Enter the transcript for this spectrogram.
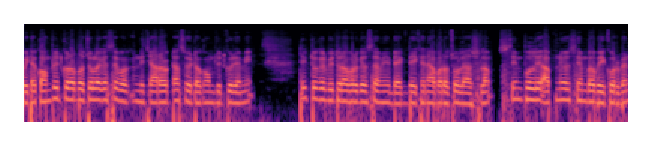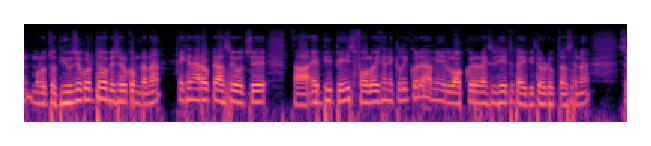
ওইটা কমপ্লিট করার পর চলে গেছে, এবং নিচে আরও একটা আছে ওইটা কমপ্লিট করি আমি। টিকটকের ভিতরে আবার গেছে, আমি ব্যাগ দিয়ে এখানে আবারও চলে আসলাম। সিম্পলি আপনিও সেমভাবেই করবেন, মূলত ভিউজে করতে হবে সেরকমটা না। এখানে আরও একটা আছে হচ্ছে এফবি পেজ ফলো এখানে ক্লিক করে আমি লক করে রাখছি, যেহেতু তাই ভিতরে ঢুকতে আসে না। সো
